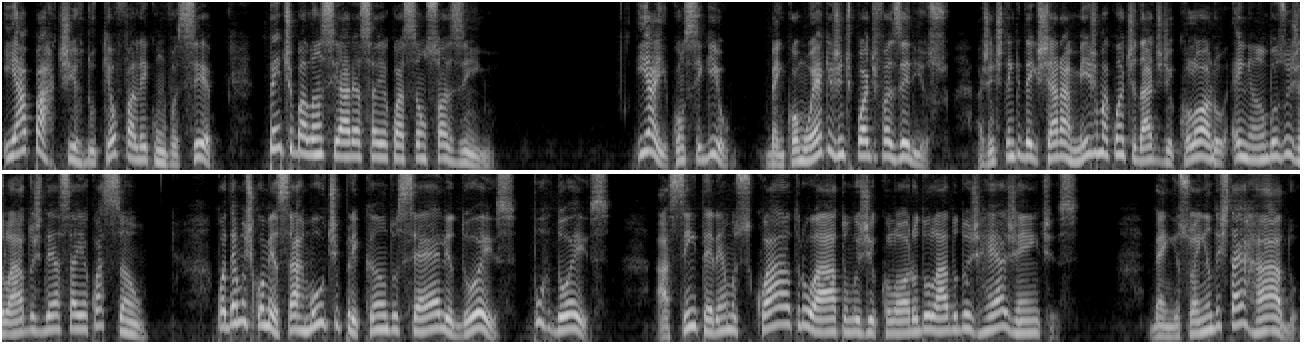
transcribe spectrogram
e, a partir do que eu falei com você, tente balancear essa equação sozinho. E aí, conseguiu? Bem, como é que a gente pode fazer isso? A gente tem que deixar a mesma quantidade de cloro em ambos os lados dessa equação. Podemos começar multiplicando Cl2 por 2. Assim, teremos quatro átomos de cloro do lado dos reagentes. Bem, isso ainda está errado,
